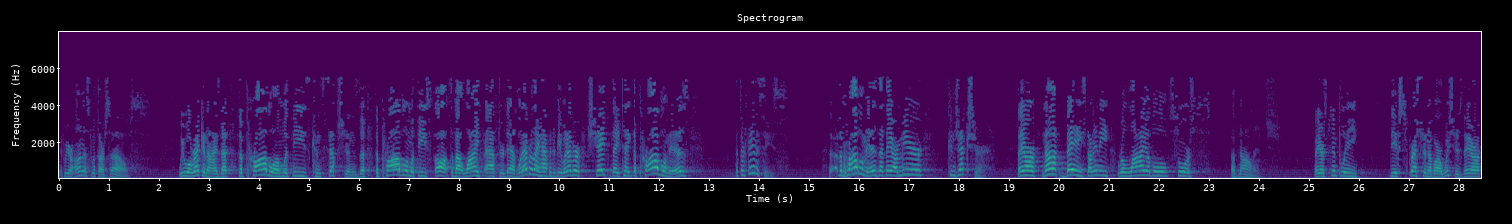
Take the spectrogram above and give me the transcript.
if we are honest with ourselves, we will recognize that the problem with these conceptions, the, the problem with these thoughts about life after death, whatever they happen to be, whatever shape they take, the problem is that they're fantasies. The problem is that they are mere conjecture. They are not based on any reliable source of knowledge. They are simply the expression of our wishes. They are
